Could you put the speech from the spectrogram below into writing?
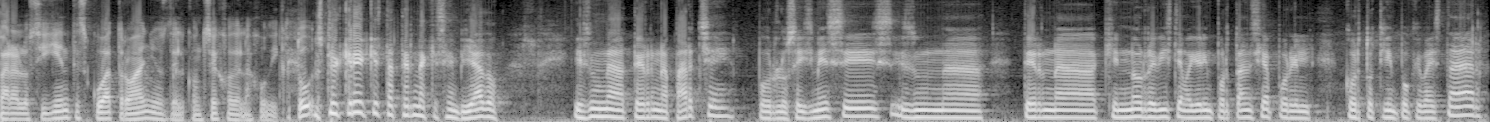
para los siguientes cuatro años del Consejo de la Judicatura. ¿Usted cree que esta terna que se ha enviado es una terna parche? Por los seis meses, es una terna que no reviste mayor importancia por el corto tiempo que va a estar,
